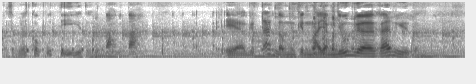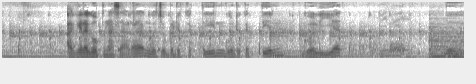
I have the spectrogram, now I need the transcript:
Pas gue liat kok putih gitu. Getah, getah. Ya getah nggak mungkin melayang juga kan gitu. Akhirnya gue penasaran, gue coba deketin, gue deketin, gue lihat, Beuh.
